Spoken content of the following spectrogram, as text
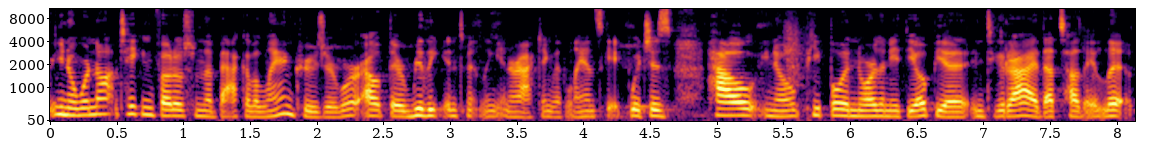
you know, we're not taking photos from the back of a Land Cruiser. We're out there really intimately interacting with landscape, which is how, you know, people in northern Ethiopia in Tigray, that's how they live.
